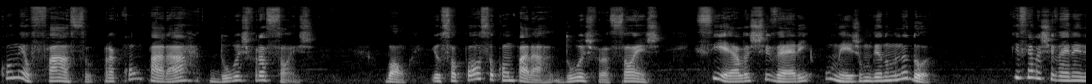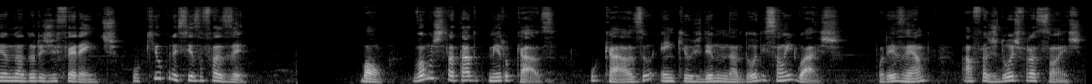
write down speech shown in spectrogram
Como eu faço para comparar duas frações? Bom, eu só posso comparar duas frações se elas tiverem o mesmo denominador. E se elas tiverem denominadores diferentes, o que eu preciso fazer? Bom, vamos tratar do primeiro caso, o caso em que os denominadores são iguais. Por exemplo, as duas frações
